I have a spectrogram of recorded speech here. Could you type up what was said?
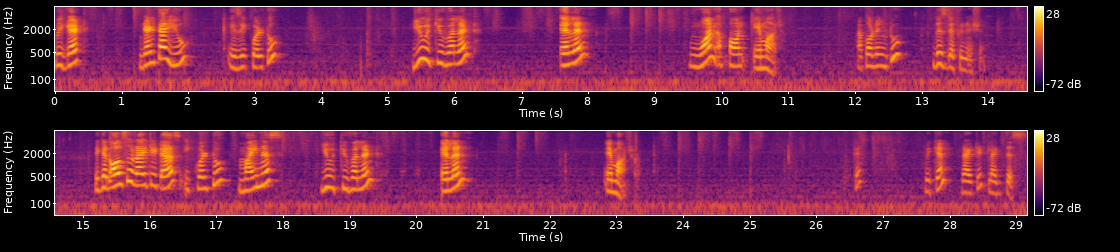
we get delta u is equal to u equivalent ln 1 upon m r according to this definition. We can also write it as equal to minus u equivalent ln m r. Okay. We can write it like this.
